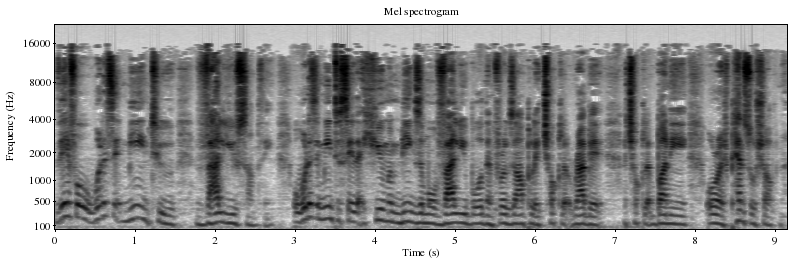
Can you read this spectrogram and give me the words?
Therefore, what does it mean to value something? Or what does it mean to say that human beings are more valuable than, for example, a chocolate rabbit, a chocolate bunny, or a pencil sharpener?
